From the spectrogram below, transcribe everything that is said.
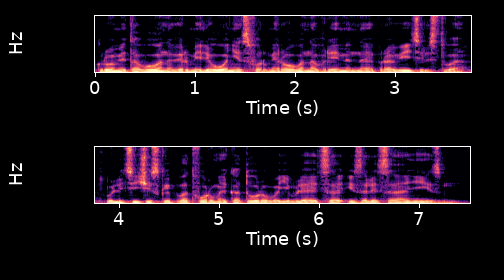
Кроме того, на Вермиллионе сформировано Временное правительство, политической платформой которого является изоляционизм.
